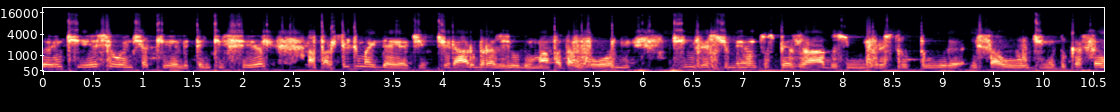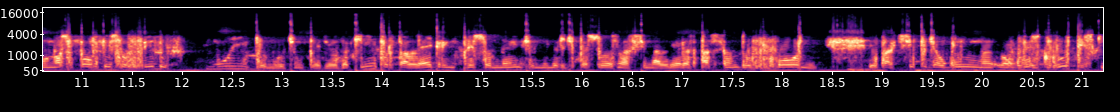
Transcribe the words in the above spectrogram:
anti esse ou anti aquele, tem que ser a partir de uma ideia de tirar o Brasil do mapa da fome, de investimentos pesados em infraestrutura, em saúde, em educação. O nosso povo tem sofrido muito no último período. Aqui em Porto Alegre é impressionante o número de pessoas nas sinaleiras passando fome. Eu participo de algum, alguns grupos que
